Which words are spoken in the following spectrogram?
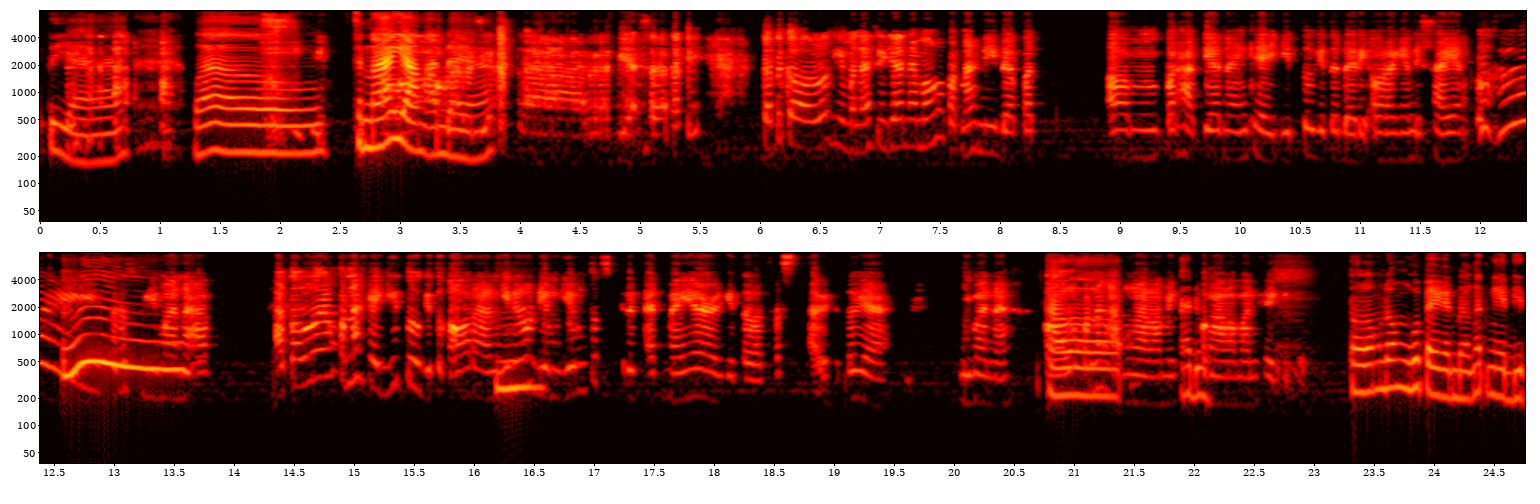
gitu ya. Wow, cenayang Oh, Anda luar ya. biasa, luar biasa tapi tapi kalau lo gimana sih Jan emang lo pernah nih dapat em, perhatian yang kayak gitu gitu dari orang yang disayang uhuy terus Uh. gimana ap- atau lo yang pernah kayak gitu gitu ke orang jadi lo Hmm. diam-diam tuh secret admire gitu terus habis itu ya gimana Kalau- pernah nggak mengalami aduh. pengalaman kayak gitu Tolong dong gue pengen banget ngedit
